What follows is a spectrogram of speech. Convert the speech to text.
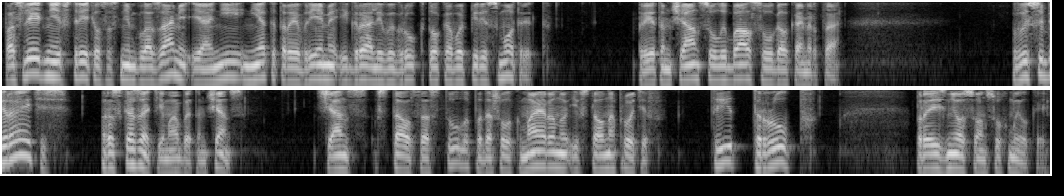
Последний встретился с ним глазами, и они некоторое время играли в игру «Кто кого пересмотрит». При этом Чанс улыбался уголками рта. «Вы собираетесь рассказать ему об этом, Чанс?» Чанс встал со стула, подошел к Майрону и встал напротив. «Ты труп!» — произнес он с ухмылкой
